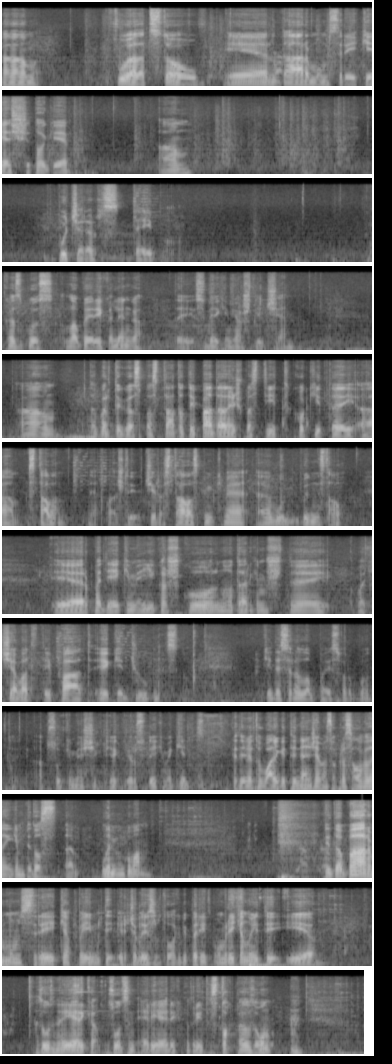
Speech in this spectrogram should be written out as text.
um, fuel at stove ir dar mums reikės šitogi um, butcherers table kas bus labai reikalinga. Tai sudėkim jo štai čia. Um, Dabar tik juos pastato, taip pat dar pastatyti kokį tai uh, stalą. Ne, va, štai čia yra stalas, paimkime uh, būdinį stalą. Ir padėkime jį kažkur, nu, tarkim, štai, va čia, va, taip pat e, kėdžių, nes, nu, kėdės yra labai svarbu, tai apsukime šiek tiek ir sudėkime kėdės, kad jie galėtų valgyti ne žemės, o prie salo, kadangi jiems tai duos uh, laimingumą. Tai dabar mums reikia paimti ir čia padarys ritualą. Kaip jį padaryti? Mums reikia nueiti į Zones area, reikia, Zones area reikia padaryti Stockpile Zone,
